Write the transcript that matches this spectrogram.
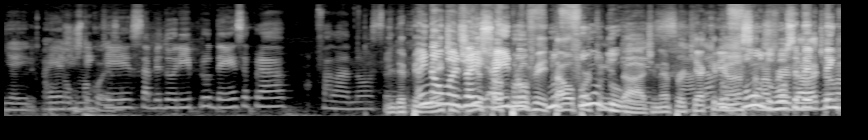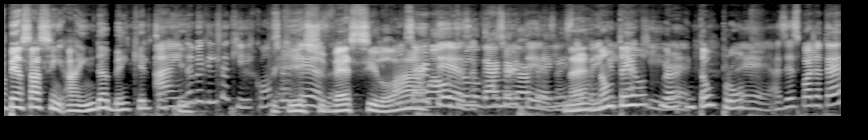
E aí ele conta Aí a gente tem coisa. que ter sabedoria e prudência pra falar, nossa. Independente não, mas aí- disso, aí no- aproveitar no a fundo- oportunidade, né? Porque a Exatamente. criança, no fundo, na você deve, verdade, tem ela- que pensar assim, ainda bem que ele tá Ainda aqui. bem que ele tá aqui, com Porque certeza. se estivesse Com lá, certeza. certeza, outro lugar com melhor pra certeza. ele Ainda né? Não ele tem tá outro aqui, lugar. é. Então pronto. É, às vezes pode até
